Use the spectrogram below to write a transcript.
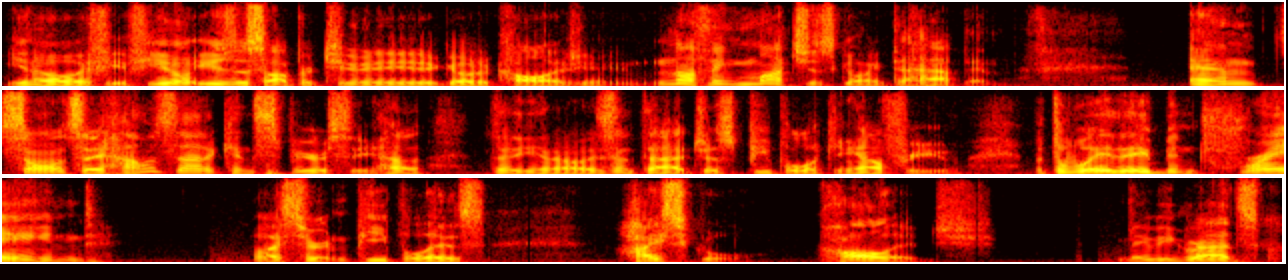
you know, if, if you don't use this opportunity to go to college, nothing much is going to happen. And someone would say, how is that a conspiracy? How that you know, isn't that just people looking out for you? But the way they've been trained by certain people is high school, college, maybe grad school,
